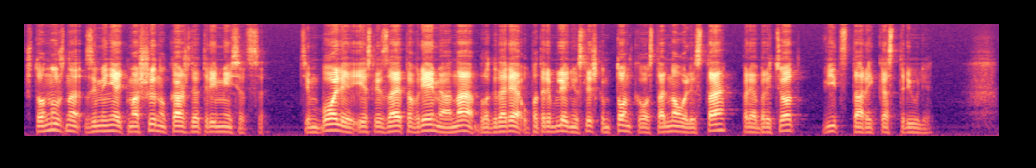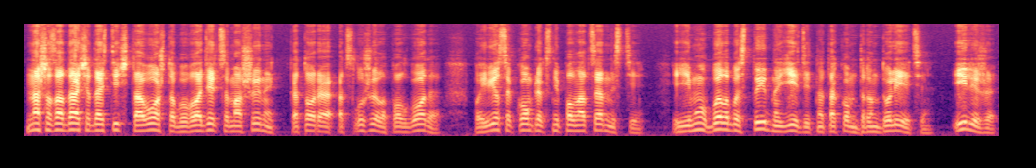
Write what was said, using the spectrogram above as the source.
что нужно заменять машину каждые три месяца. Тем более, если за это время она, благодаря употреблению слишком тонкого стального листа, приобретет вид старой кастрюли. Наша задача достичь того, чтобы у владельца машины, которая отслужила полгода, появился комплекс неполноценности, и ему было бы стыдно ездить на таком драндулете. Или же,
